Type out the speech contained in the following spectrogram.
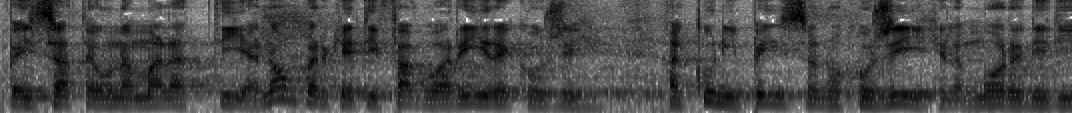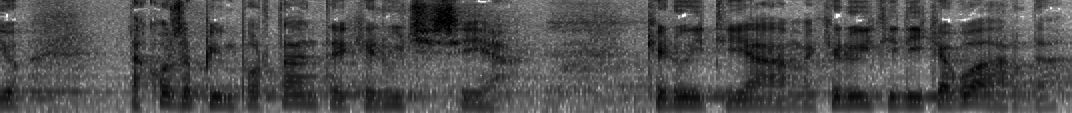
pensate a una malattia, non perché ti fa guarire così. Alcuni pensano così, che l'amore di Dio, la cosa più importante è che Lui ci sia, che Lui ti ama, che Lui ti dica guarda,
